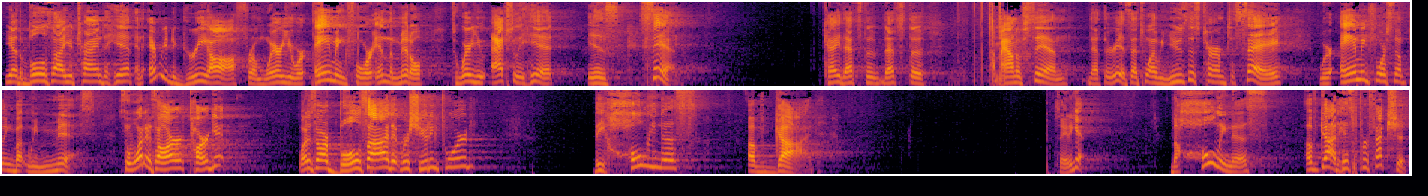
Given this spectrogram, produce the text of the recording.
you have the bullseye you're trying to hit, and every degree off from where you were aiming for in the middle to where you actually hit is sin. Okay, that's the, that's the amount of sin that there is. That's why we use this term to say we're aiming for something, but we miss. So, what is our target? What is our bullseye that we're shooting toward? The holiness of God. Say it again. The holiness of God, His perfection.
